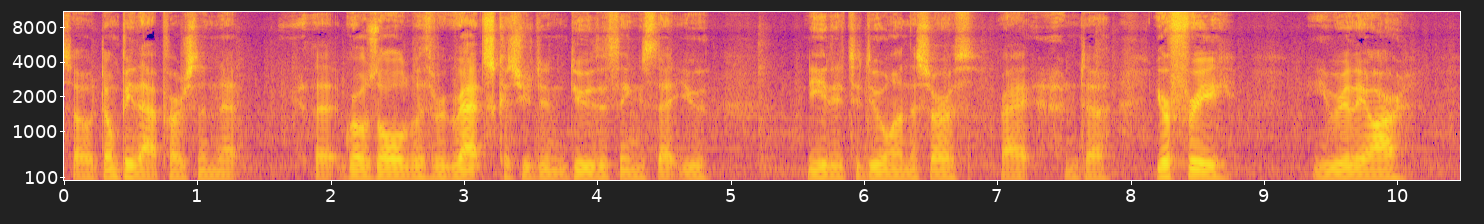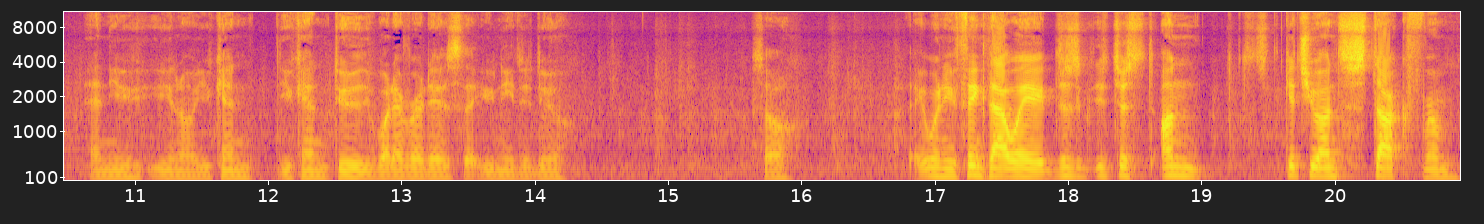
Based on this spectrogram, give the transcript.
So don't be that person that that grows old with regrets because you didn't do the things that you needed to do on this earth, right? And uh, you're free. You really are, and you you know you can you can do whatever it is that you need to do. So when you think that way, it just it just un gets you unstuck from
